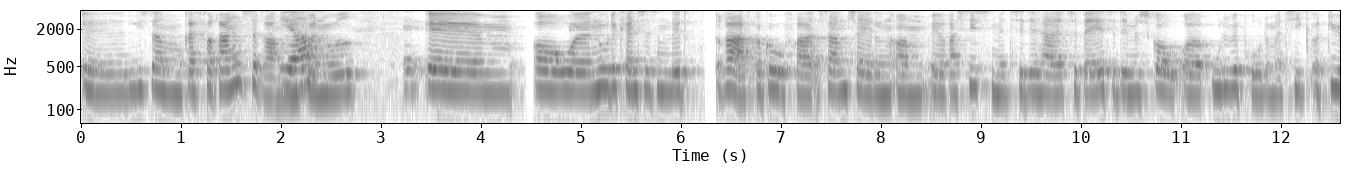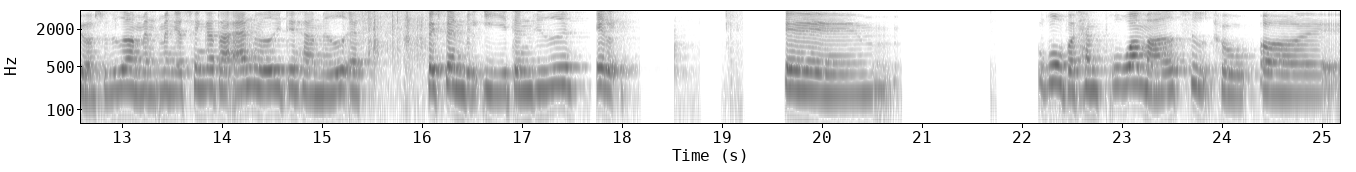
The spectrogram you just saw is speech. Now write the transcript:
øh, ligesom referencerammen ja. på en måde. Øhm, og øh, nu er det kanskje sådan lidt rart at gå fra samtalen om øh, racisme til det her tilbage til det med skov og ulveproblematik og dyr osv., men, men jeg tænker, der er noget i det her med, at for eksempel i Den Hvide El, øh, Robert han bruger meget tid på at øh,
